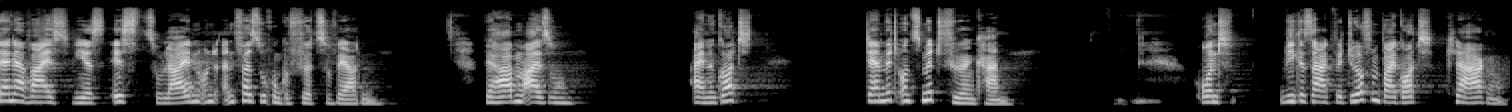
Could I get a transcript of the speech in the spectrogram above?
denn er weiß, wie es ist, zu leiden und in Versuchung geführt zu werden. Wir haben also einen Gott, der mit uns mitfühlen kann. Und wie gesagt, wir dürfen bei Gott klagen,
